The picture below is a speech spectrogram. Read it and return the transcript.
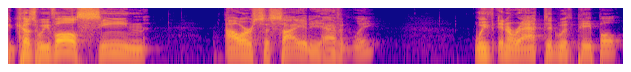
Because we've all seen our society, haven't we? We've interacted with people.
